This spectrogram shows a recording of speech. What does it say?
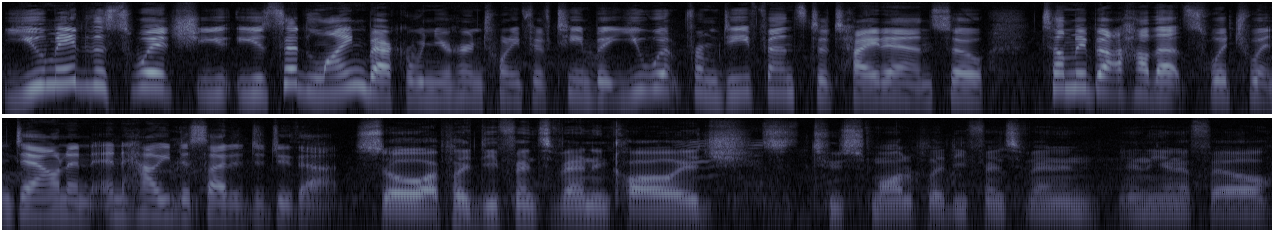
You made the switch. You, you said linebacker when you were here in 2015 but you went from defense to tight end. So tell me about how that switch went down and, and how you decided to do that. So i played defensive end in college. It's too small to play defensive end in in the NFL.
